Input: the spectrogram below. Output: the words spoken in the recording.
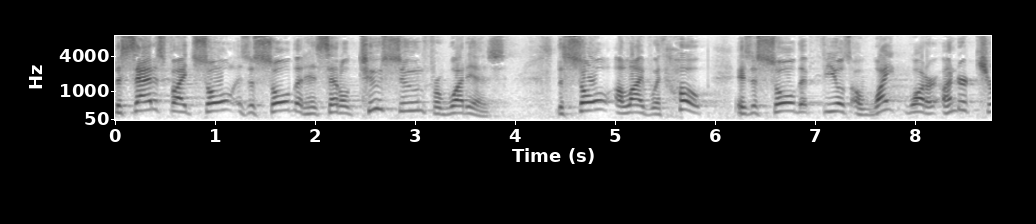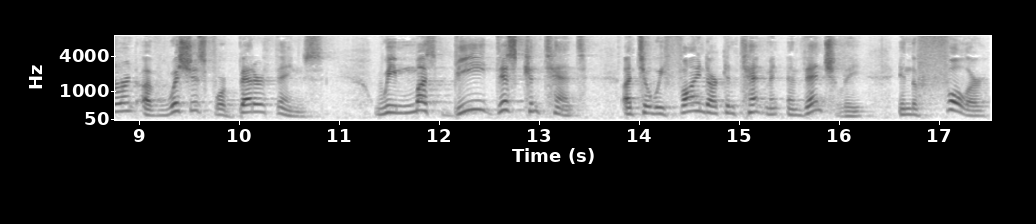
The satisfied soul is a soul that has settled too soon for what is. The soul alive with hope is a soul that feels a white water undercurrent of wishes for better things. We must be discontent until we find our contentment eventually in the fuller,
